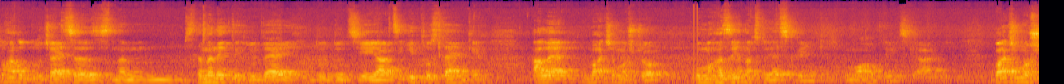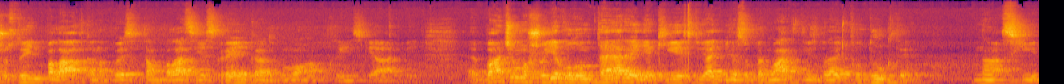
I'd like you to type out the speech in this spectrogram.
Багато виходить знаменитих людей до, до цієї акції, і простеньких. Але бачимо, що у магазинах стоять скриньки, допомога українській армії. Бачимо, що стоїть палатка, написано, там в палаці є скринька, допомога українській армії. Бачимо, що є волонтери, які стоять біля супермаркетів і збирають продукти на схід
